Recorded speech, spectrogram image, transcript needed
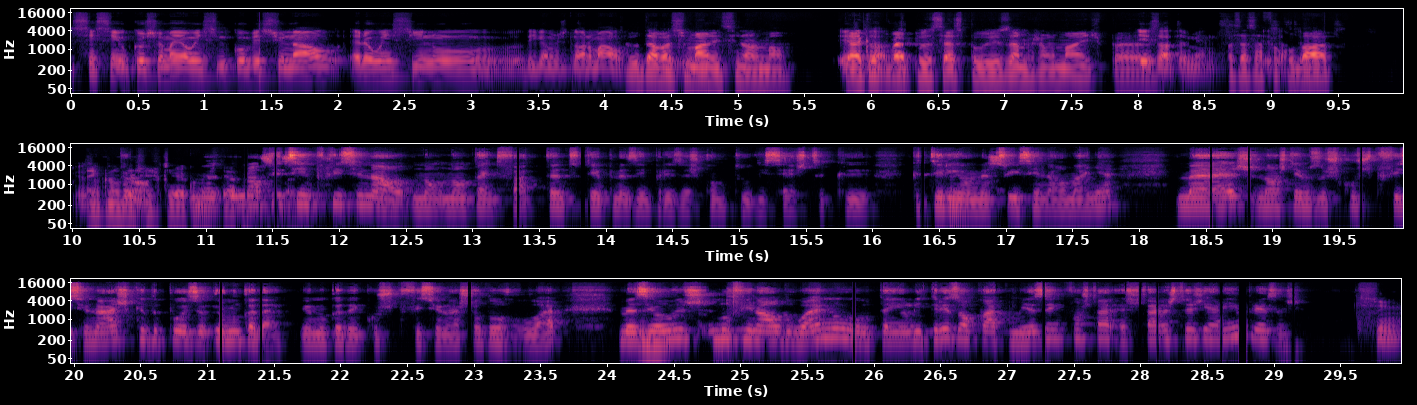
Sim, sim, o que eu chamei ao ensino convencional era o ensino, digamos, normal. Eu estava a chamar ensino normal. Era aquilo que vai para o acesso pelos exames normais, para Exatamente. acesso à Exatamente. faculdade em que não deixem escolher como O nosso ensino profissional não, não tem de facto tanto tempo nas empresas como tu disseste que, que teriam Sim. na Suíça e na Alemanha, mas nós temos os cursos profissionais que depois, eu, eu nunca dei, eu nunca dei cursos profissionais, só dou regular, mas uhum. eles no final do ano têm ali três ou quatro meses em que vão estar, estar a estagiar em empresas. Sim.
